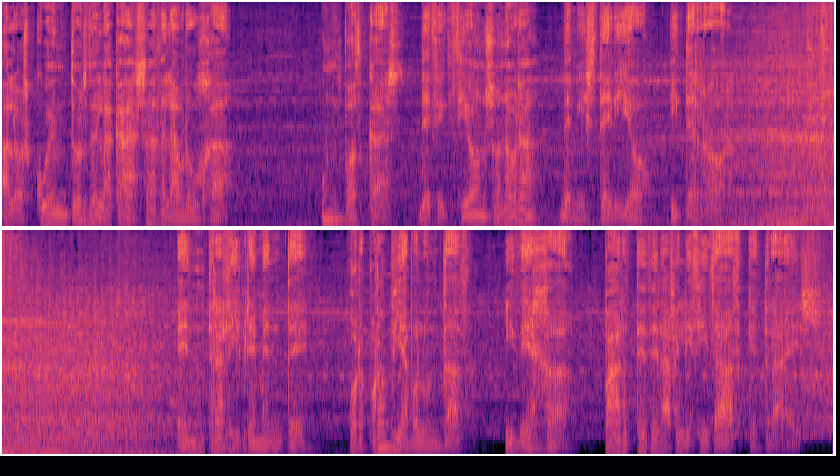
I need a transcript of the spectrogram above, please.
a los cuentos de la Casa de la Bruja, un podcast de ficción sonora de misterio y terror. Entra libremente, por propia voluntad, y deja parte de la felicidad que traes.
